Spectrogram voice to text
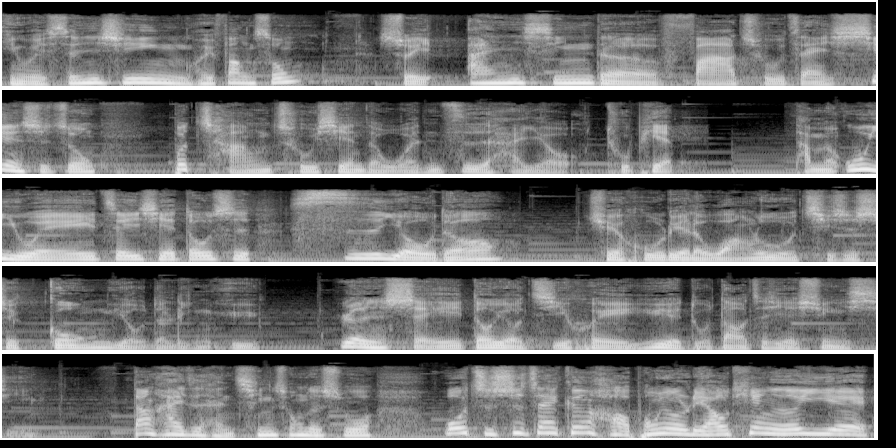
因为身心会放松，所以安心地发出在现实中不常出现的文字还有图片。他们误以为这些都是私有的哦，却忽略了网络其实是公有的领域，任谁都有机会阅读到这些讯息。当孩子很轻松地说：“我只是在跟好朋友聊天而已。”诶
